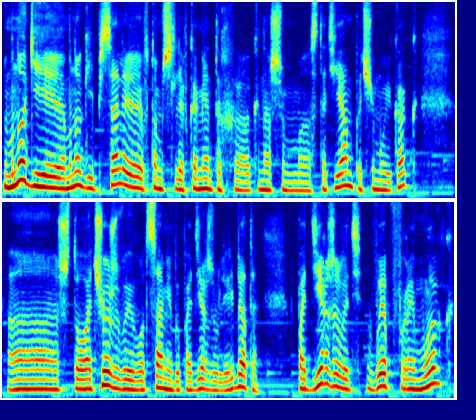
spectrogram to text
Ну, многие, многие писали, в том числе в комментах э, к нашим э, статьям, почему и как, э, что а что же вы вот сами бы поддерживали. Ребята, поддерживать веб-фреймворк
